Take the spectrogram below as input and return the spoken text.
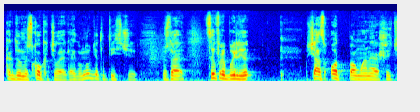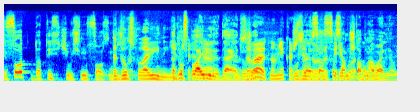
как думаешь, сколько человек? Я думаю, ну, где-то тысячи. Потому что цифры были Сейчас от, по-моему, 600 до 1800. Значит. До двух с половиной. До двух с половиной, да. это называют, уже, но мне кажется, уже, это уже со, сам штаб Навального.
